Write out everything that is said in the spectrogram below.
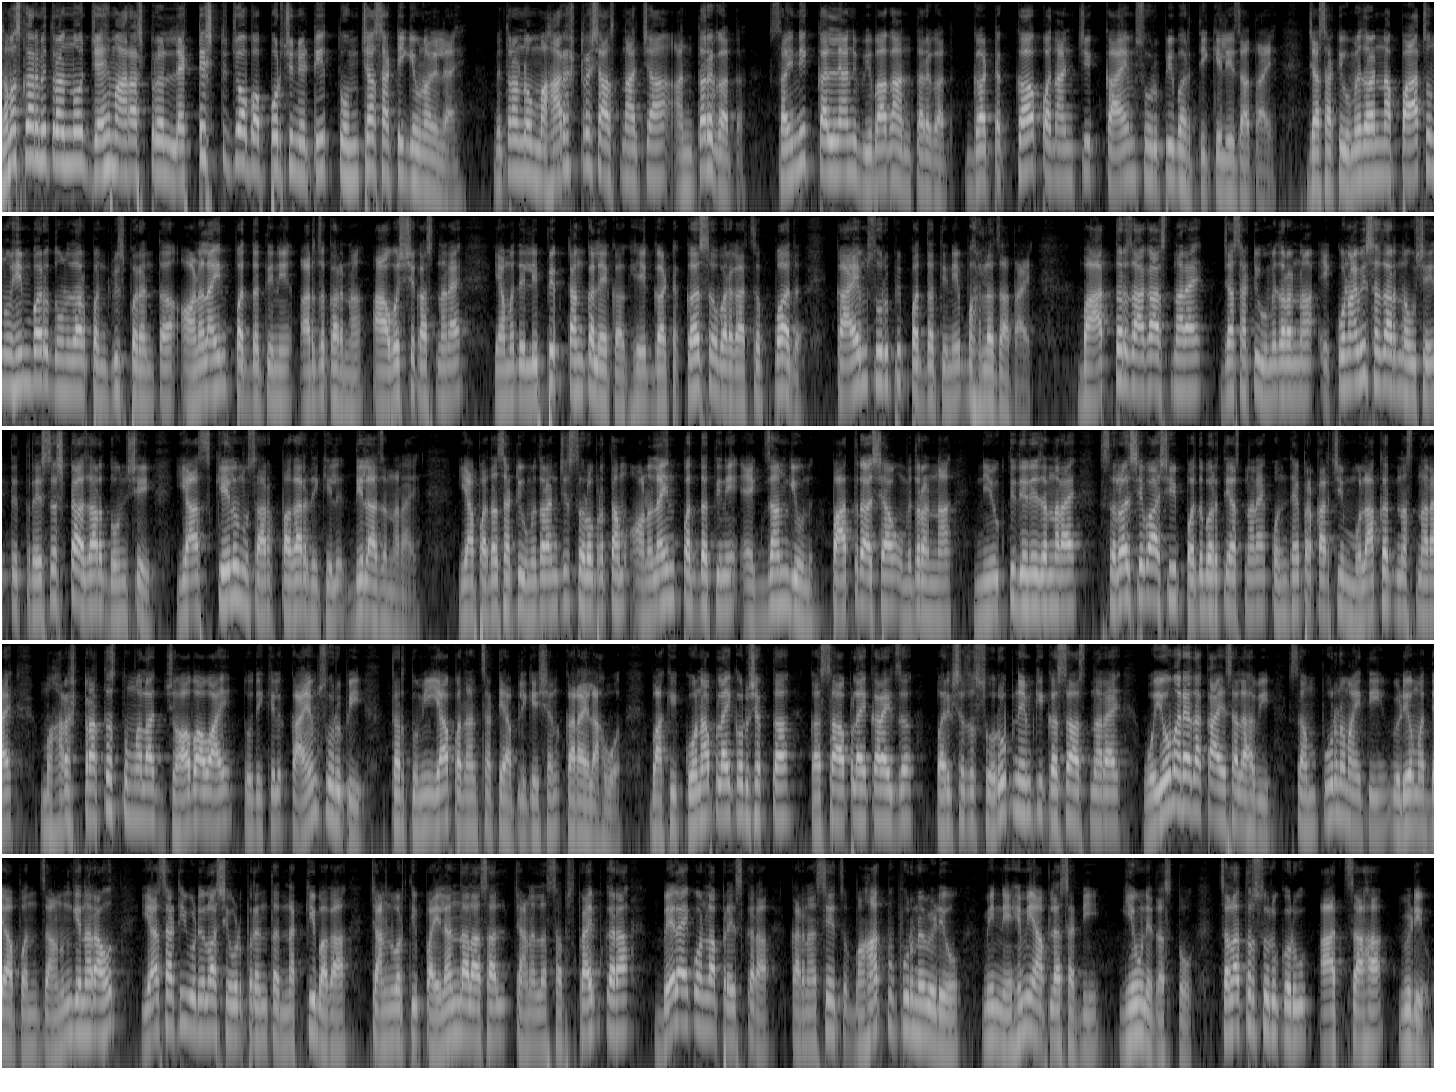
नमस्कार मित्रांनो जय महाराष्ट्र. लेटेस्ट जॉब ऑपॉर्च्युनिटी तुमच्यासाठी घेऊन आलेला आहे. मित्रांनो महाराष्ट्र शासनाच्या अंतर्गत सैनिक कल्याण विभागाअंतर्गत गट क पदांची कायमस्वरूपी भरती केली जात आहे. ज्यासाठी उमेदवारांना पाच नोव्हेंबर दोन हजार पंचवीसपर्यंत ऑनलाईन पद्धतीने अर्ज करणं आवश्यक असणार आहे. यामध्ये लिपिक टंकलेखक हे गट क स वर्गाचं पद कायमस्वरूपी पद्धतीने भरलं जात आहे. बहात्तर जागा असणार आहे ज्यासाठी उमेदवारांना एकोणावीस हजार नऊशे ते त्रेसष्ट हजार दोनशे या स्केलनुसार पगार देखील दिला जाणार आहे. या पदासाठी उमेदवारांची सर्वप्रथम ऑनलाईन पद्धतीने एक्झाम घेऊन पात्र अशा उमेदवारांना नियुक्ती दिली जाणार आहे. सरळ सेवा अशी पदभरती असणार आहे कोणत्याही प्रकारची मुलाखत नसणार आहे. महाराष्ट्रातच तुम्हाला जॉब हवा आहे तो देखील कायमस्वरूपी. तर तुम्ही या पदांसाठी ॲप्लिकेशन करायला हवं. बाकी कोण अप्लाय करू शकता कसं अप्लाय करायचं परीक्षेचं स्वरूप नेमकी कसं असणार आहे वयोमर्यादा काय असायला हवी संपूर्ण माहिती व्हिडिओमध्ये आपण जाणून घेणार आहोत. यासाठी व्हिडिओला शेवटपर्यंत नक्की बघा. चॅनलवरती पहिल्यांदा आला असाल चॅनलला सबस्क्राईब करा बेल आयकॉनला प्रेस करा कारण असेच महत्त्वपूर्ण व्हिडिओ मी नेहमी आपल्यासाठी घेऊन येत असतो. चला तर सुरू करू आजचा हा व्हिडिओ.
